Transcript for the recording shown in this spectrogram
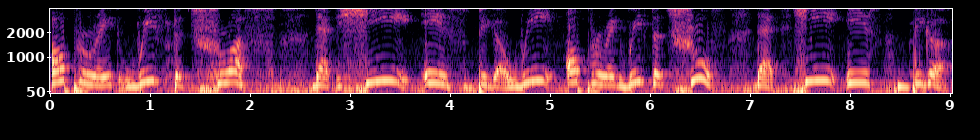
operate with the trust that He is bigger. We operate with the truth that He is bigger.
